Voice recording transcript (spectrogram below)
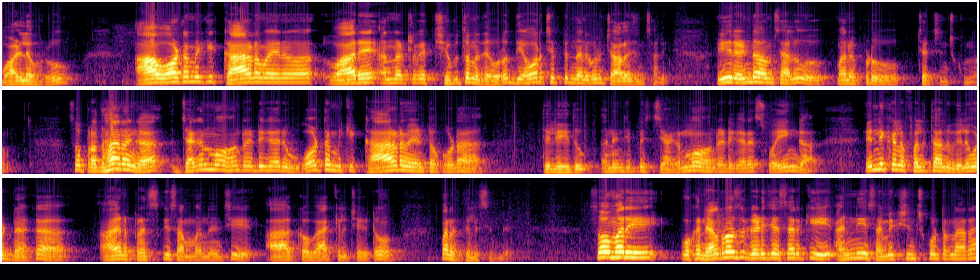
వాళ్ళెవరు? ఆ ఓటమికి కారణమైన వారే అన్నట్లుగా చెబుతున్నది ఎవరు? ఎవరు చెప్పిన దాని గురించి ఆలోచించాలి. ఈ రెండు అంశాలు మనం ఇప్పుడు చర్చించుకుందాం. సో ప్రధానంగా జగన్మోహన్ రెడ్డి గారి ఓటమికి కారణం ఏంటో కూడా తెలియదు అని చెప్పేసి జగన్మోహన్ రెడ్డి గారే స్వయంగా ఎన్నికల ఫలితాలు వెలువడినాక ఆయన ప్రెస్కి సంబంధించి ఆ యొక్క వ్యాఖ్యలు చేయటం మనకు తెలిసిందే. సో మరి ఒక నెల రోజులు గడిచేసరికి అన్నీ సమీక్షించుకుంటున్నారా?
